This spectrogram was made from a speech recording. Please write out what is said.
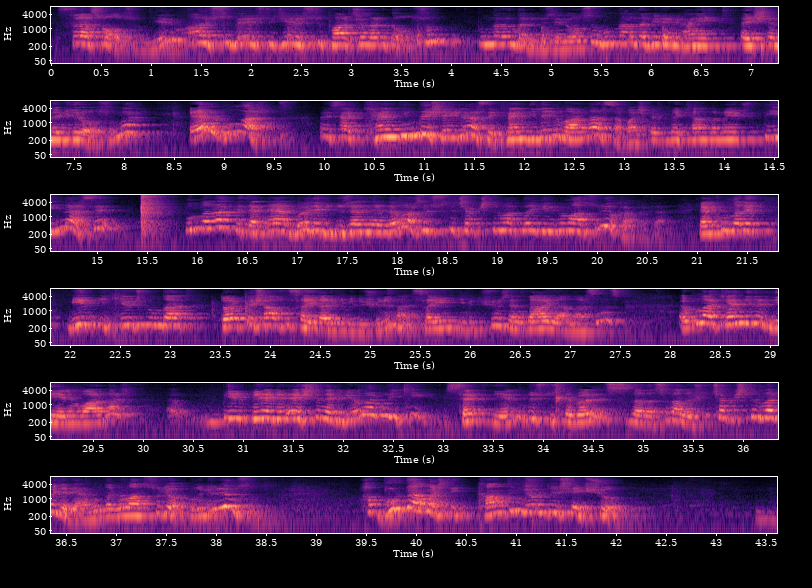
sırası olsun diyelim. A üstü, B üstü, C üstü parçaları da olsun. Bunların da bir düzeni olsun. Bunlar da birebir hani eşlenebilir olsunlar. Eğer bunlar mesela kendinde şeylerse, kendileri varlarsa, başka bir mekanda mevcut değillerse bunlar hakikaten eğer böyle bir düzenleri de varsa üst üste çakıştırmakla ilgili bir mahsuru yok hakikaten. Yani bunları 1, 2, 3 bunda 4, 5, 6 sayıları gibi düşünün. Hani sayı gibi düşünürseniz daha iyi anlarsınız. E bunlar kendileri diyelim varlar. E, bir birebir eşlenebiliyorlar. Bu iki set diyelim üst üste böyle sırada sıralı üçlü çakıştırılabilir. Yani bunda bir mahsur yok. Bunu görüyor musunuz? Ha burada ama işte Kant'ın gördüğü şey şu.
